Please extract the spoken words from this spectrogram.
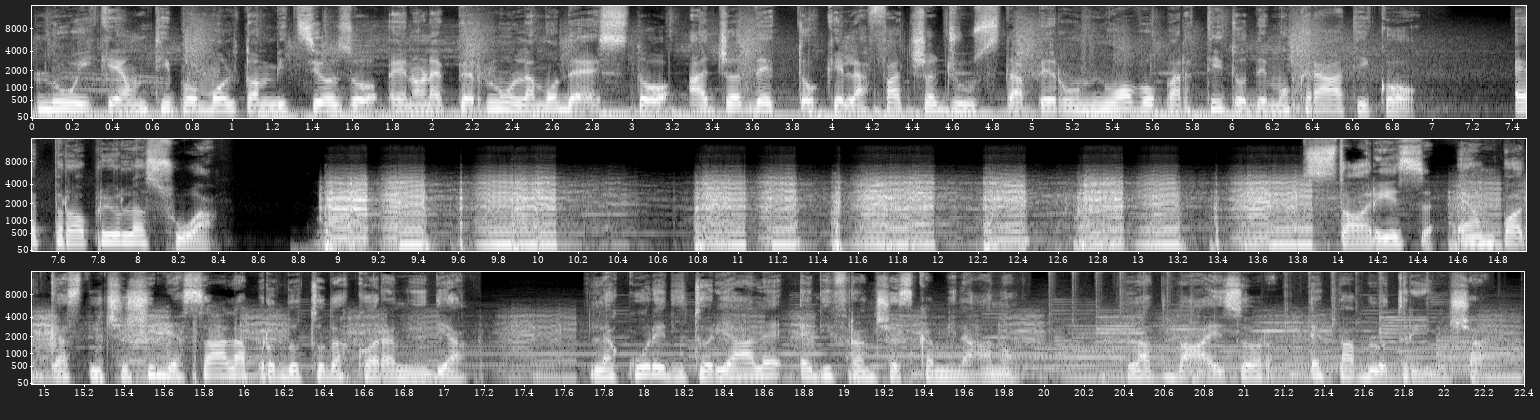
Lui, che è un tipo molto ambizioso e non è per nulla modesto, ha già detto che la faccia giusta per un nuovo partito democratico è proprio la sua. Stories è un podcast di Cecilia Sala prodotto da Cora Media. La cura editoriale è di Francesca Milano. L'advisor è Pablo Trincia.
